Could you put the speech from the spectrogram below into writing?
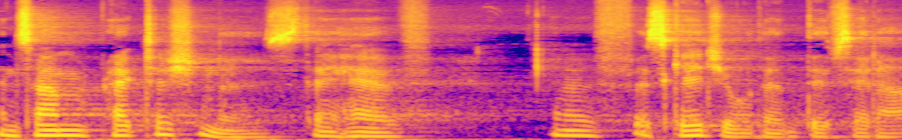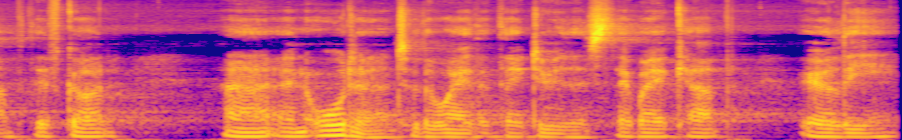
And some practitioners, they have a schedule that they've set up. They've got uh, an order to the way that they do this. They wake up early,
